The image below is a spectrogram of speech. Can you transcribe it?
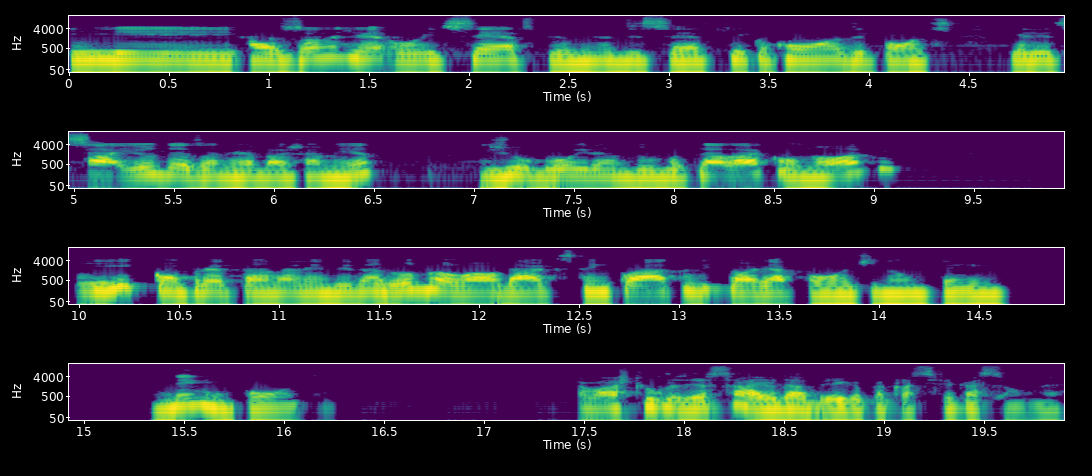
E a zona de o ICESP, o Minas de ICESP, ficou com 11 pontos. Ele saiu da zona de rebaixamento e jogou Iranduba para lá com 9. E completando além do Iranduba, o Aldax tem 4, Vitória Ponte não tem nenhum ponto. Eu acho que o Cruzeiro saiu da briga para classificação, né?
